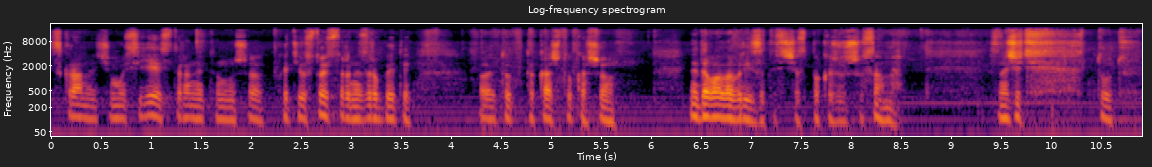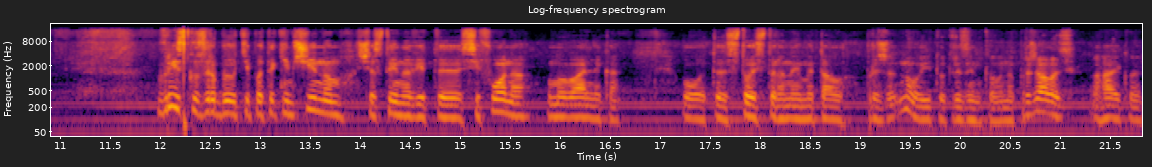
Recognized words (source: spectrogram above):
з крана, чому з цієї сторони, тому що хотів з тої сторони зробити, але тут така штука, що не давала врізатись. Зараз покажу, що саме. Значить, тут врізку зробив типу, таким чином, частина від е, сіфона умивальника. От, з тої сторони метал прижа... ну і тут резинка вона прижалась гайкою.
